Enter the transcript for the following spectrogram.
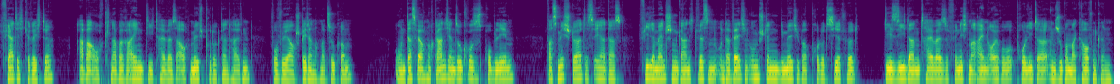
Fertiggerichte, aber auch Knabbereien, die teilweise auch Milchprodukte enthalten, wo wir ja auch später nochmal zukommen. Und das wäre auch noch gar nicht ein so großes Problem. Was mich stört, ist eher, dass viele Menschen gar nicht wissen, unter welchen Umständen die Milch überhaupt produziert wird, die sie dann teilweise für nicht mal ein Euro pro Liter im Supermarkt kaufen können.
